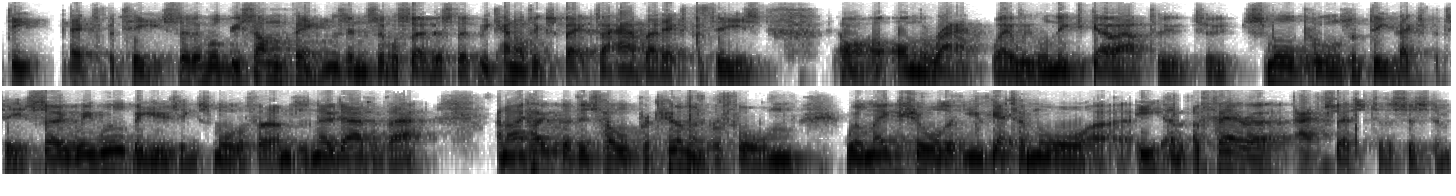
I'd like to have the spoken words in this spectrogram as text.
deep expertise. So there will be some things in civil service that we cannot expect to have that expertise on, on the rack, where we will need to go out to, to small pools of deep expertise. So we will be using smaller firms, there's no doubt of that. And I hope that this whole procurement reform will make sure that you get a more, uh, a fairer access to the system.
